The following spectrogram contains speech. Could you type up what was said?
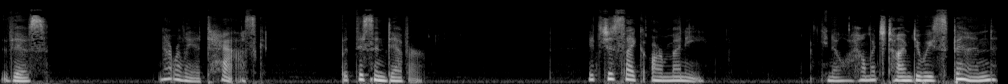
this not really a task, but this endeavor. It's just like our money. You know, how much time do we spend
